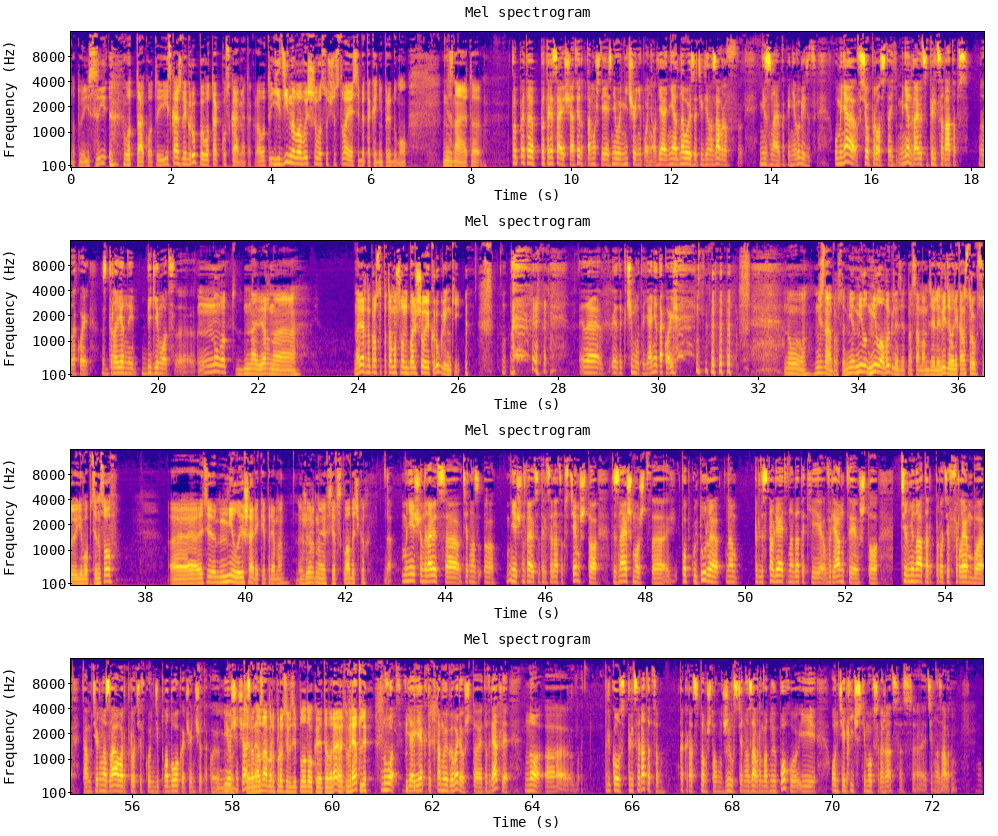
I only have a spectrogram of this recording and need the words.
Вот, и, и, вот так вот. И из каждой группы вот так кусками. Так. А вот единого высшего существа я себе так и не придумал. Не знаю, это это потрясающий ответ, потому что я из него ничего не понял. Я ни одного из этих динозавров не знаю, как они выглядят. У меня все просто. Мне нравится трицератопс. Такой здоровенный бегемот. Ну вот, наверное... Наверное, просто потому, что он большой и кругленький. Это, это к чему-то. Я не такой. Ну, не знаю, просто мил, мило выглядит на самом деле. Видел реконструкцию его птенцов. Э, эти милые шарики прямо, жирные, все в складочках. Да. Мне еще нравится терноз... Э, мне еще нравится трицератопс тем, что ты знаешь, может, э, поп-культура нам предоставляет иногда такие варианты, что Терминатор против Рэмбо, там Тиранозавр против какого-нибудь Диплодока, что-нибудь еще такое. И ну, очень часто... Тиранозавр против Диплодока это вряд, вряд ли. Ну вот, я, я к, к тому и говорил, что это вряд ли, но э, прикол с трицератопсом как раз в том, что он жил с тиранозавром в одну эпоху, и он теоретически мог сражаться с э, тиранозавром.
